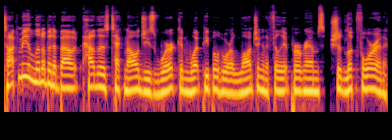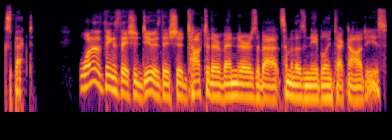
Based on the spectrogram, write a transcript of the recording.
talk to me a little bit about how those technologies work and what people who are launching an affiliate programs should look for and expect. One of the things they should do is they should talk to their vendors about some of those enabling technologies.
